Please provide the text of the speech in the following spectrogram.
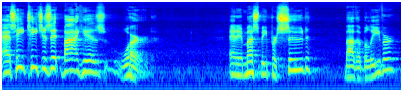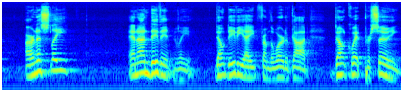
as he teaches it by his word. And it must be pursued by the believer earnestly and undeviantly. Don't deviate from the Word of God. Don't quit pursuing.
